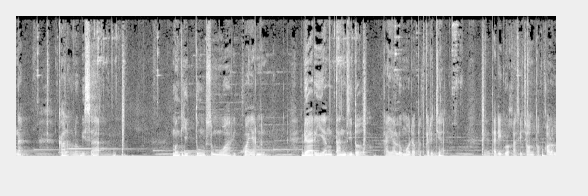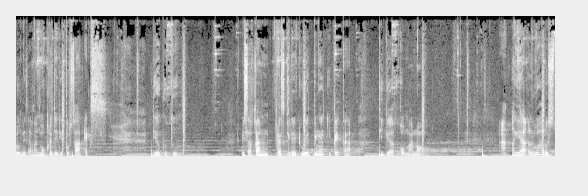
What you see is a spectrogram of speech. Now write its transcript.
Nah kalau lo bisa menghitung semua requirement dari yang tangible kayak lo mau dapat kerja ya tadi gue kasih contoh kalau lo misalkan mau kerja di perusahaan X dia butuh misalkan fresh graduate dengan IPK 3,0 ah, ya lo harus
